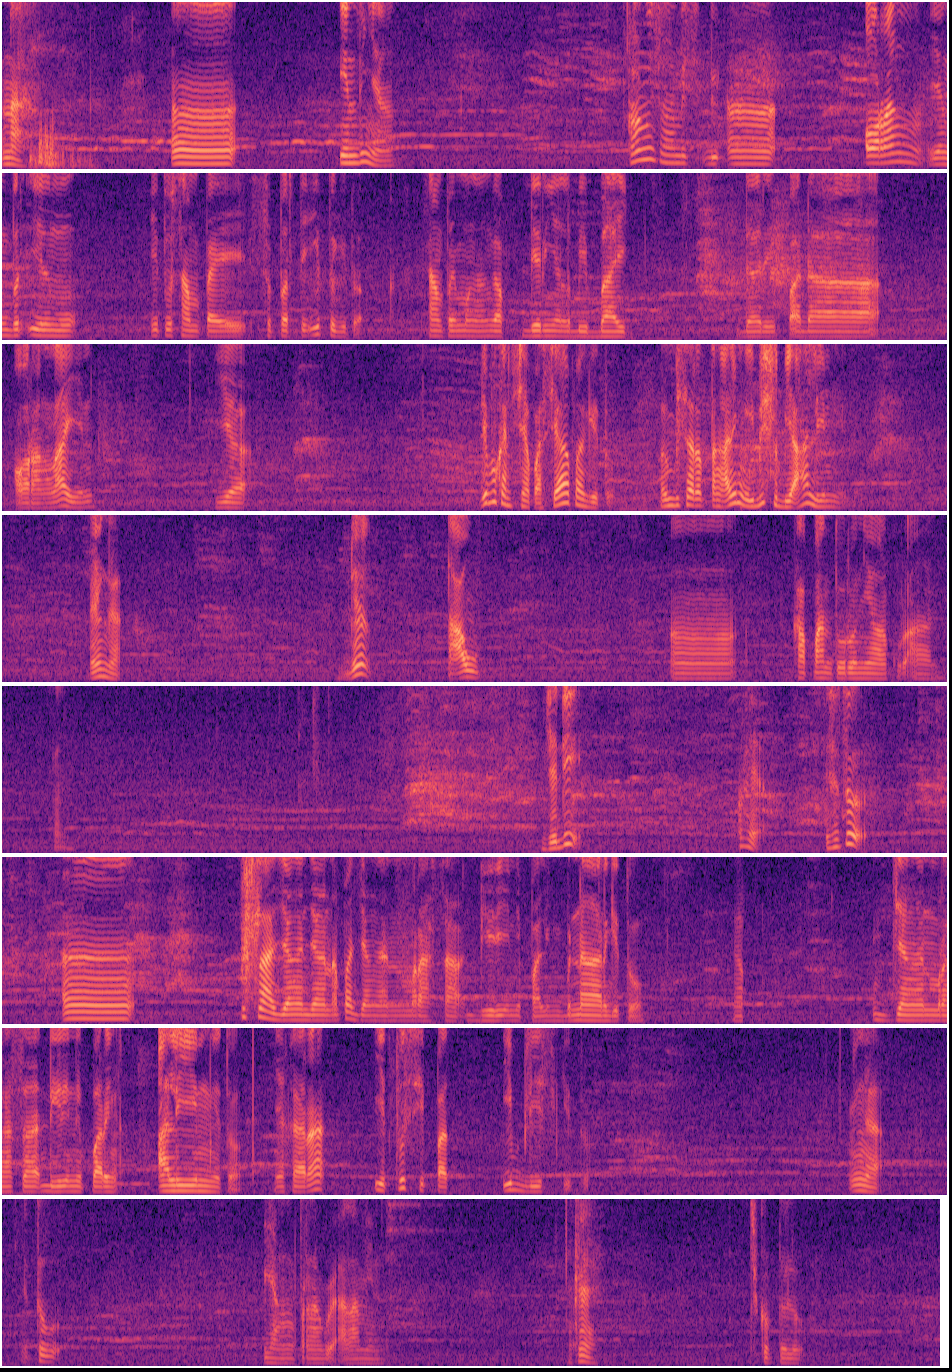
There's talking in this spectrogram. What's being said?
Nah eh, intinya kalau misalnya eh, orang yang berilmu itu sampai seperti itu gitu sampai menganggap dirinya lebih baik daripada orang lain ya dia bukan siapa-siapa gitu. Kalau bisa tentang alim iblis lebih alim gitu. Eh enggak? Dia tahu eh, kapan turunnya Al-Quran kan. jadi oh ya? Itu tuh eh please lah jangan-jangan apa jangan merasa diri ini paling benar gitu. Ya, jangan merasa diri ini paling alim gitu. Ya karena itu sifat iblis gitu. Enggak. Itu yang pernah gue alamin. Oke. Cukup dulu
